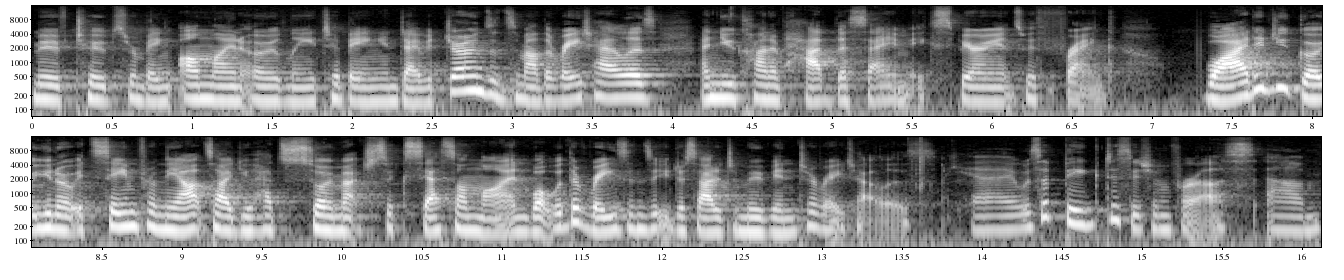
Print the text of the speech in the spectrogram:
moved Tubes from being online only to being in David Jones and some other retailers, and you kind of had the same experience with Frank. Why did you go? You know, it seemed from the outside you had so much success online. What were the reasons that you decided to move into retailers? Yeah, it was a big decision for us. Um,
